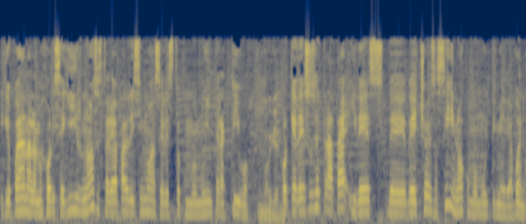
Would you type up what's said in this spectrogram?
y que puedan a lo mejor y seguirnos, estaría padrísimo hacer esto como muy interactivo. Muy bien. Porque de eso se trata y de, de, de hecho es así, ¿no? Como multimedia. Bueno,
